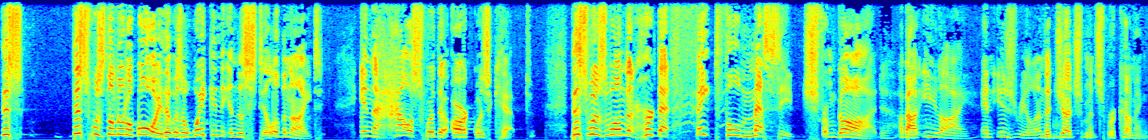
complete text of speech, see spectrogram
This, this was the little boy that was awakened in the still of the night in the house where the ark was kept. This was one that heard that fateful message from God about Eli and Israel and the judgments were coming.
